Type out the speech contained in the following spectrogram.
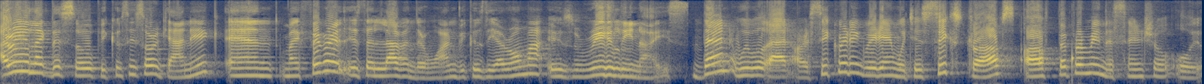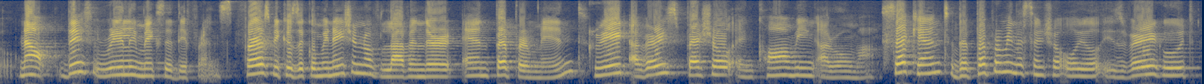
I really like this soap because it's organic and my favorite is the lavender one because the aroma is really nice. Then we will add our secret ingredient which is 6 drops of peppermint essential oil. Now this really makes a difference. First because the combination of lavender and peppermint create a very special and calming aroma. Second, the peppermint essential oil is very good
